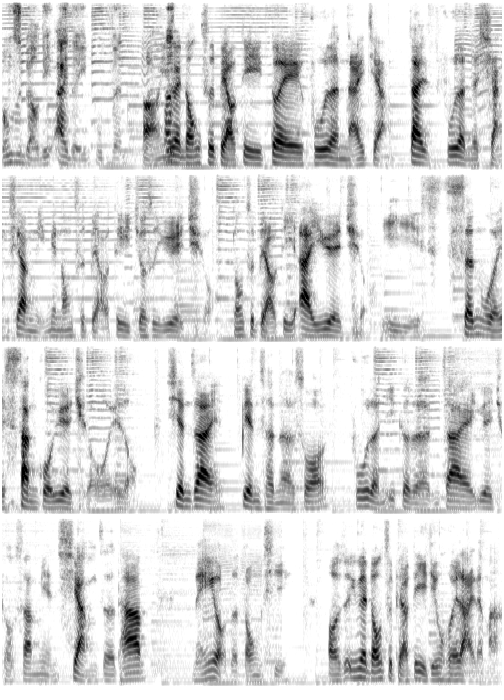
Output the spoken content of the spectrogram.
龙子表弟爱的一部分啊。因为龙子表弟对夫人来讲，在夫人的想象里面，龙子表弟就是月球。龙子表弟爱月球，以身为上过月球为荣。现在变成了说，夫人一个人在月球上面想着他没有的东西哦，就因为龙子表弟已经回来了嘛。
